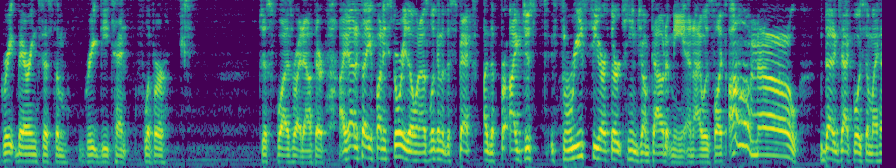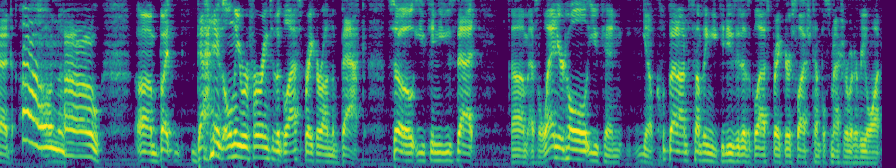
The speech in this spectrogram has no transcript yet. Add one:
great bearing system, great detent flipper. Just flies right out there. I got to tell you a funny story though. When I was looking at the specs, I, the, I just three CR13 jumped out at me, and I was like, "Oh no!" With that exact voice in my head. Oh no! Um, but that is only referring to the glass breaker on the back. So you can use that um, as a lanyard hole. You can, you know, clip that onto something. You could use it as a glass breaker slash temple smasher, whatever you want.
